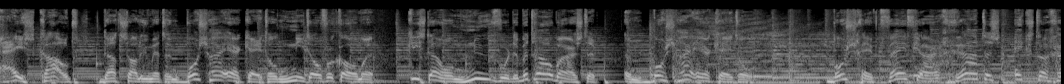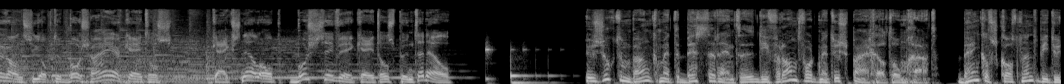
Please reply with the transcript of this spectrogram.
Ijskoud? Dat zal u met een Bosch HR-ketel niet overkomen. Kies daarom nu voor de betrouwbaarste, een Bosch HR-ketel. Bosch geeft 5 jaar gratis extra garantie op de Bosch HR-ketels. Kijk snel op boschcvketels.nl. U zoekt een bank met de beste rente die verantwoord met uw spaargeld omgaat. Bank of Scotland biedt u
